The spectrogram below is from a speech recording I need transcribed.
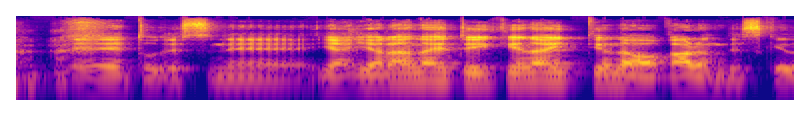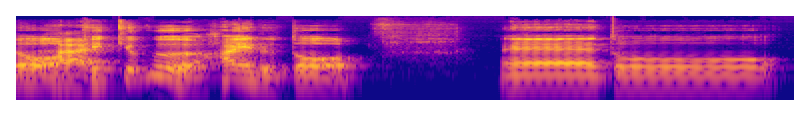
えっ、とですね、いや、やらないといけないっていうのはわかるんですけど、はい結局入ると、えっ、と、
